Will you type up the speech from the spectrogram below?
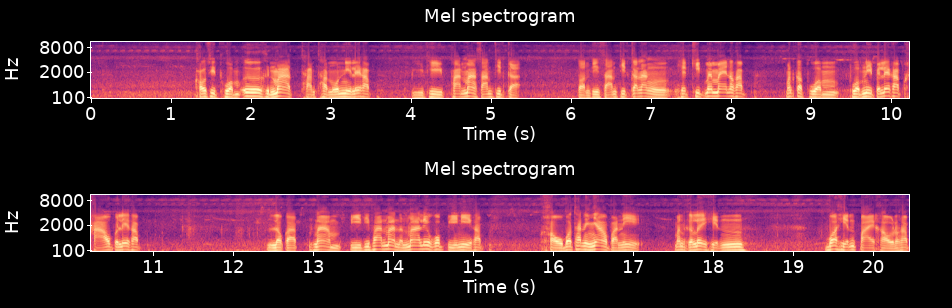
ำเขาสิท่วมเออขึ้นมาทานถนนนี่เลยครับ ปีที่ผ่านมาสามทิศกะ ตอนที่สามทิศกำลังเฮ็ดคลิปไม่ๆนะครับ มันก็ท่วมท่วมนี่ไปเลยครับ ขาวไปเลยครับ แล้วก็น้ำปีที่ผ่านมานั่นมาเร็วกว่าปีนี้ครับ เขาบ่ทันได้ยาป่านนี้ มันก็เลยเห็น บ่เห็นปลายเขานะครับ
